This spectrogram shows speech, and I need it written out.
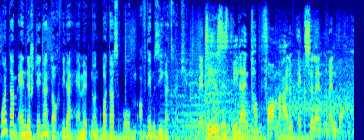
und am Ende stehen dann doch wieder Hamilton und Bottas oben auf dem Siegertreppchen. Mercedes ist wieder in Topform nach einem exzellenten Rennwochenende.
